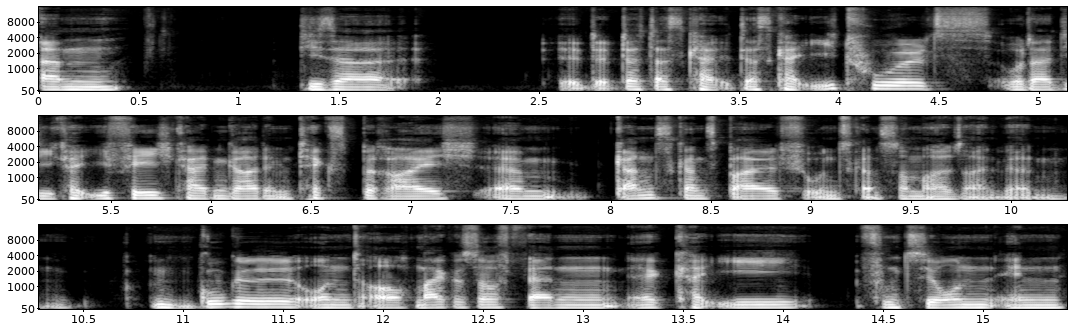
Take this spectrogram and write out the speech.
ähm, dieser äh, das, das, das KI-Tools oder die KI-Fähigkeiten gerade im Textbereich ähm, ganz, ganz bald für uns ganz normal sein werden. Google und auch Microsoft werden äh, KI Funktionen in,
